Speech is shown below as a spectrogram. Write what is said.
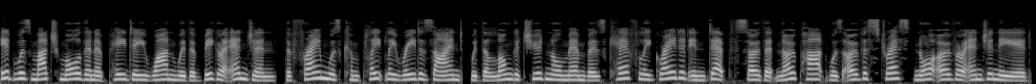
It was much more than a PD-1 with a bigger engine, the frame was completely redesigned, with the longitudinal members carefully graded in depth so that no part was overstressed nor over-engineered.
